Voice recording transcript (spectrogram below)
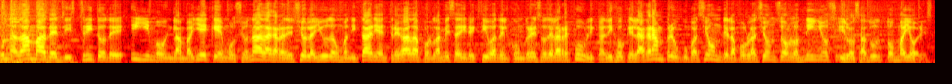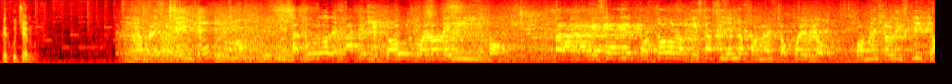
Una dama del distrito de Illimo en Lambayeque, emocionada, agradeció la ayuda humanitaria entregada por la mesa directiva del Congreso de la República. Dijo que la gran preocupación de la población son los niños y los adultos mayores. Escuchemos. Señor presidente, mi saludo de de todo el pueblo legítimo para agradecerle por todo lo que está haciendo por nuestro pueblo, por nuestro distrito.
